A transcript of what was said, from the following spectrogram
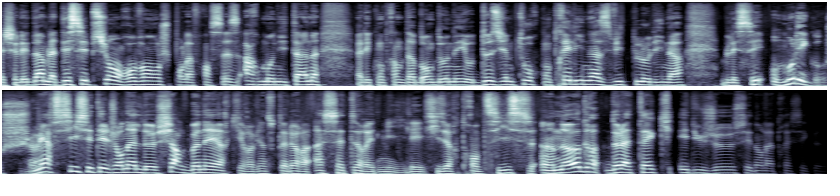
Chez les dames, la déception en revanche pour la française Harmonitane. Elle est contrainte d'abandonner au deuxième tour contre Elina Svitlolina, blessée au mollet gauche. Merci, c'était le journal de Charles Bonner qui revient tout à l'heure à 7h30. Il est 6h36. Un ogre de la tech et du c'est dans la presse économique.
